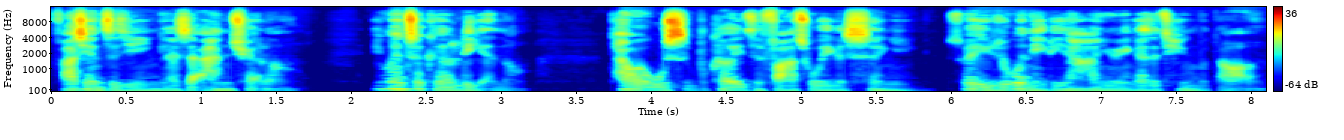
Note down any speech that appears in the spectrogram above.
发现自己应该是安全了，因为这个脸哦，他会无时不刻一直发出一个声音，所以如果你离他很远，应该是听不到。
